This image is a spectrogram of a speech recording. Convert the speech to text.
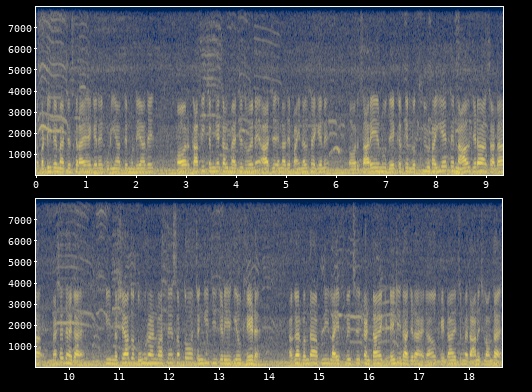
ਕਬੱਡੀ ਦੇ ਮੈਚਸ ਕਰਾਏ ਹੈਗੇ ਨੇ ਕੁੜੀਆਂ ਤੇ ਮੁੰਡਿਆਂ ਦੇ। ਔਰ ਕਾਫੀ ਚੰਗੇ ਕੱਲ ਮੈਚਸ ਹੋਏ ਨੇ। ਅੱਜ ਇਹਨਾਂ ਦੇ ਫਾਈਨਲਸ ਹੈਗੇ ਨੇ ਔਰ ਸਾਰੇ ਇਹਨੂੰ ਦੇਖ ਕਰਕੇ ਲੁਤਫ ਵੀ ਉਠਾਈਏ ਤੇ ਨਾਲ ਜਿਹੜਾ ਸਾਡਾ ਮੈਸੇਜ ਹੈਗਾ ਹੈ ਕਿ ਨਸ਼ਿਆਂ ਤੋਂ ਦੂਰ ਰਹਿਣ ਵਾਸਤੇ ਸਭ ਤੋਂ ਚੰਗੀ ਚੀਜ਼ ਜਿਹੜੀ ਹੈਗੀ ਉਹ ਖੇਡ ਹੈ। ਅਗਰ ਬੰਦਾ ਆਪਣੀ ਲਾਈਫ ਵਿੱਚ ਘੰਟਾ ਇੱਕ ਡੇਲੀ ਦਾ ਜਿਹੜਾ ਹੈਗਾ ਉਹ ਖੇਡਾਂ ਵਿੱਚ ਮੈਦਾਨ ਵਿੱਚ ਲਾਉਂਦਾ ਹੈ,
